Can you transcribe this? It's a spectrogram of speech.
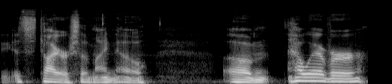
it's tiresome. I know. Um, however,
